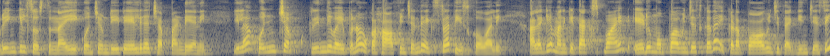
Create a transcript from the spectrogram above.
వ్రింకిల్స్ వస్తున్నాయి కొంచెం డీటెయిల్డ్గా చెప్పండి అని. ఇలా కొంచెం క్రింది వైపున ఒక హాఫ్ ఇంచ్ అనేది ఎక్స్ట్రా తీసుకోవాలి. అలాగే మనకి టక్స్ పాయింట్ ఏడు ముప్పావు ఇంచెస్ కదా ఇక్కడ పావు ఇంచ్ తగ్గించేసి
